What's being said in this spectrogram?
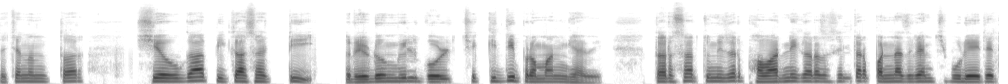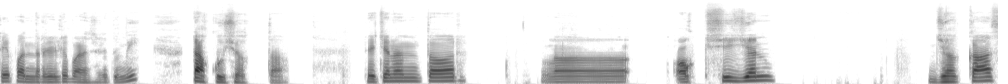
त्याच्यानंतर शेवगा पिकासाठी रेडोमिल गोल्डचे किती प्रमाण घ्यावे? तर सर तुम्ही जर फवारणी करत असेल तर पन्नास ग्रॅमची पुढे येते. ते पंधरा लिटर पाण्यासाठी तुम्ही टाकू शकता. त्याच्यानंतर ऑक्सिजन झकास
